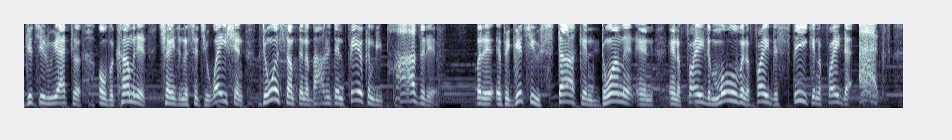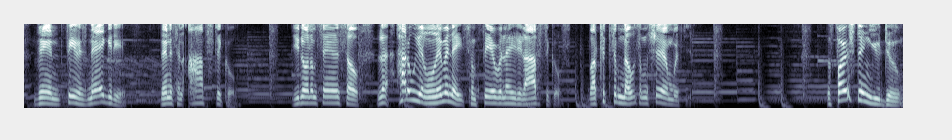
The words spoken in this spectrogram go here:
gets you to react to overcoming it, changing the situation, doing something about it, then fear can be positive. But if it gets you stuck and dormant and, and afraid to move and afraid to speak and afraid to act, then fear is negative. Then it's an obstacle. You know what I'm saying? So, how do we eliminate some fear related obstacles? Well, I took some notes, I'm gonna share them with you. The first thing you do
